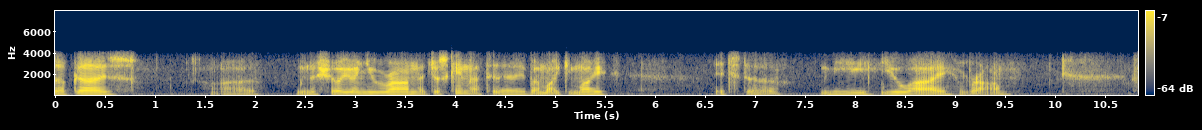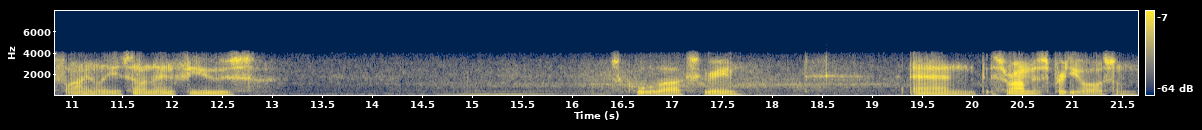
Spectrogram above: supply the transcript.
Up guys? Uh, I'm going to show you a new ROM that just came out today by Mikey Mike. It's the MIUI ROM. Finally, it's on the Infuse. It's a cool lock screen. And this ROM is pretty awesome.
